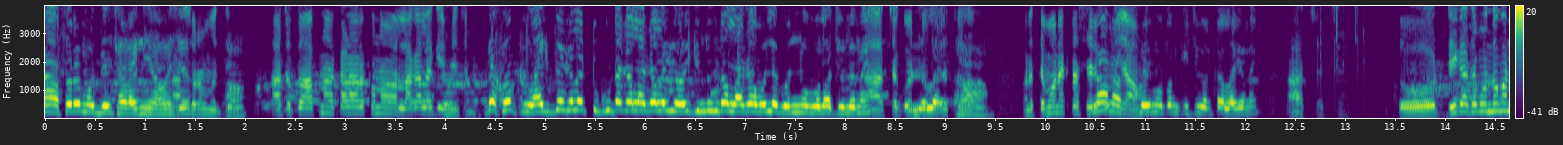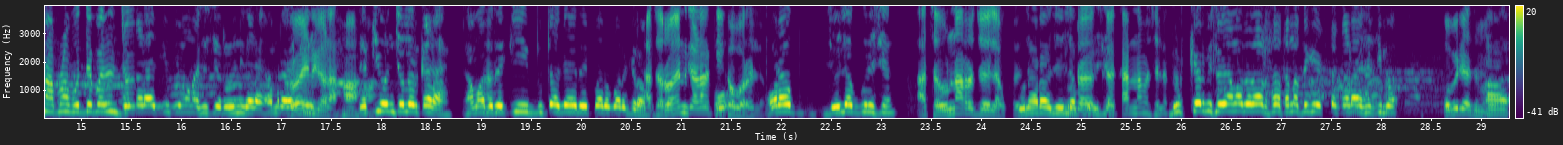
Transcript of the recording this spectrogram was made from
না আসরের মধ্যেই ছাড়াই নেওয়া হয়েছে। আসরের মধ্যে। হ্যাঁ। আচ্ছা তো আপনার কাড়ার কোনো লাগালাগি হয়েছে না দেখো লাগতে গেলে টুকু টাকা লাগা লাগে হয় কিন্তু ওটা লাগা বলে গণ্য বলা চলে না। আচ্ছা গণ্য বলে হ্যাঁ। মানে তেমন একটা সেরকম না ইয়া সেই মতন কিছু একটা লাগে না আচ্ছা আচ্ছা। তো ঠিক আছে বন্ধুগণ আপনারা বুঝতে কাড়া আজকে যেমন আছে সে আমরা রোহিন গাড়া হ্যাঁ একই অঞ্চলের কাড়া আমাদের একই দুটা গায়ের এপার ওপার গ্রাম। আচ্ছা রোহিন গাড়ার কি খবর হলো? ওরাও জয়লাভ করেছেন। আচ্ছা ওনারও জয়লাভ করেছে ওনারাও জয়লাভ কার নামে ছিল? দুঃখের বিষয় আমাদের আরসা থানা থেকে একটা কাড়া এসেছিল। কবিরাজ মা। হ্যাঁ,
